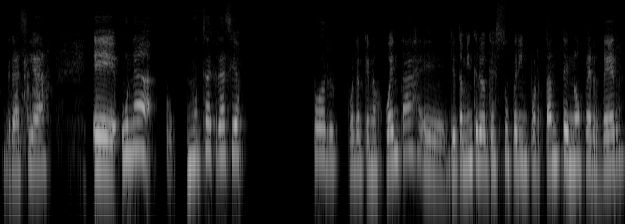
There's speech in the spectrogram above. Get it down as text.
Gracias. Eh, una, muchas gracias por, lo que nos cuentas. Eh, yo también creo que es súper importante no perder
